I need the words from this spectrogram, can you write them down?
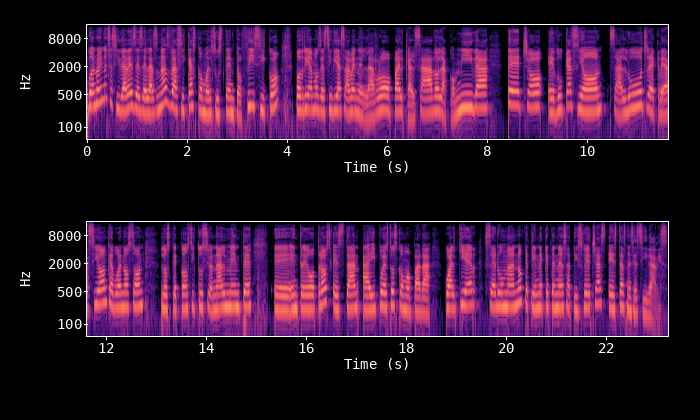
bueno, hay necesidades desde las más básicas como el sustento físico, podríamos decir, ya saben, la ropa, el calzado, la comida, techo, educación, salud, recreación, que bueno, son los que constitucionalmente, eh, entre otros, están ahí puestos como para cualquier ser humano que tiene que tener satisfechas estas necesidades.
